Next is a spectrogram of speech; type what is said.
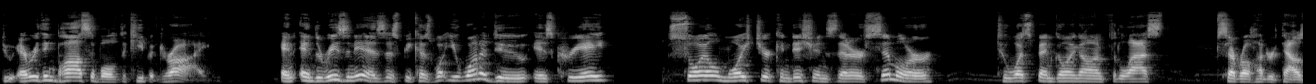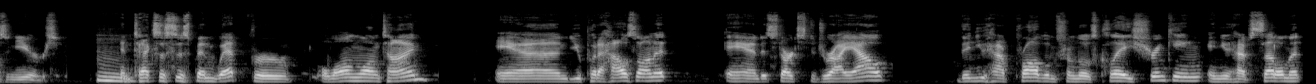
do everything possible to keep it dry. And and the reason is is because what you want to do is create soil moisture conditions that are similar to what's been going on for the last several hundred thousand years. Mm. And Texas has been wet for a long, long time. And you put a house on it and it starts to dry out. Then you have problems from those clays shrinking and you have settlement.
